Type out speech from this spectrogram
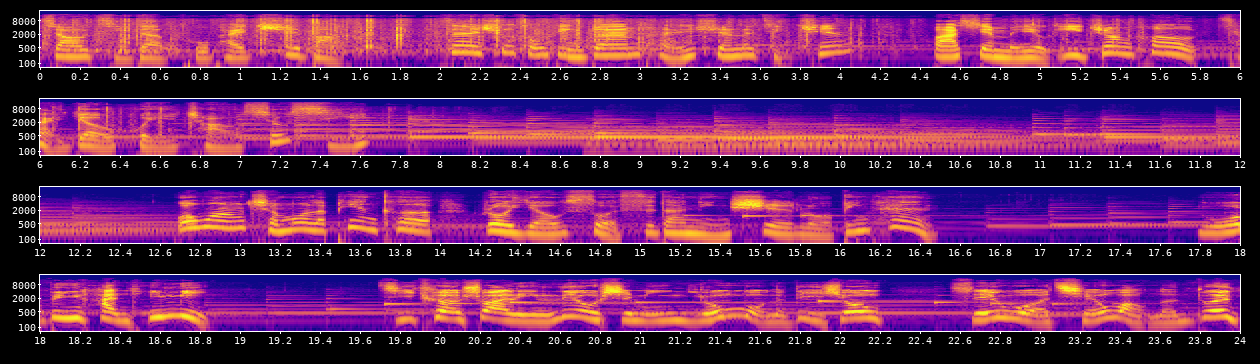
焦急地扑拍翅膀，在树丛顶端盘旋了几圈，发现没有异状后，才又回巢休息。国王沉默了片刻，若有所思地凝视罗宾汉。罗宾汉，听命，即刻率领六十名勇猛的弟兄，随我前往伦敦，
